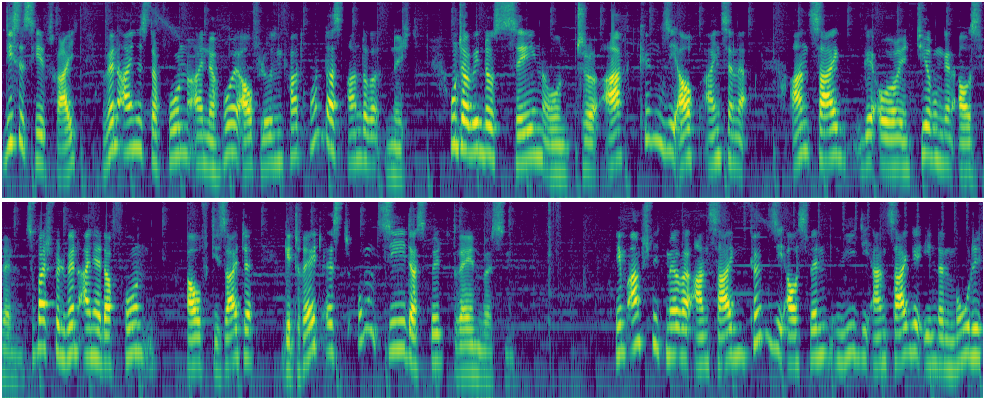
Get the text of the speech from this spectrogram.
Dies ist hilfreich, wenn eines davon eine hohe Auflösung hat und das andere nicht. Unter Windows 10 und 8 können Sie auch einzelne Anzeigeorientierungen auswählen. Zum Beispiel, wenn eine davon auf die Seite gedreht ist und Sie das Bild drehen müssen. Im Abschnitt mehrere Anzeigen können Sie auswählen, wie die Anzeige in den Modi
